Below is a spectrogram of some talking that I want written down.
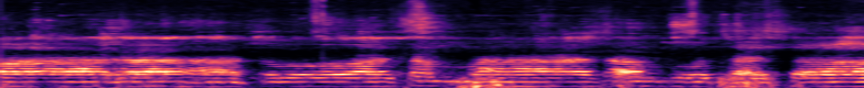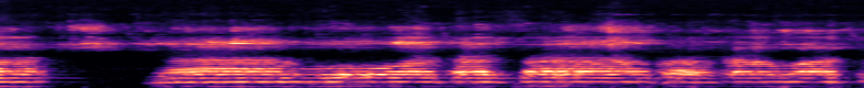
อะระหะโตสัมมาสัมพุทธัสสะนะโมตัสสะภะคะวะโต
